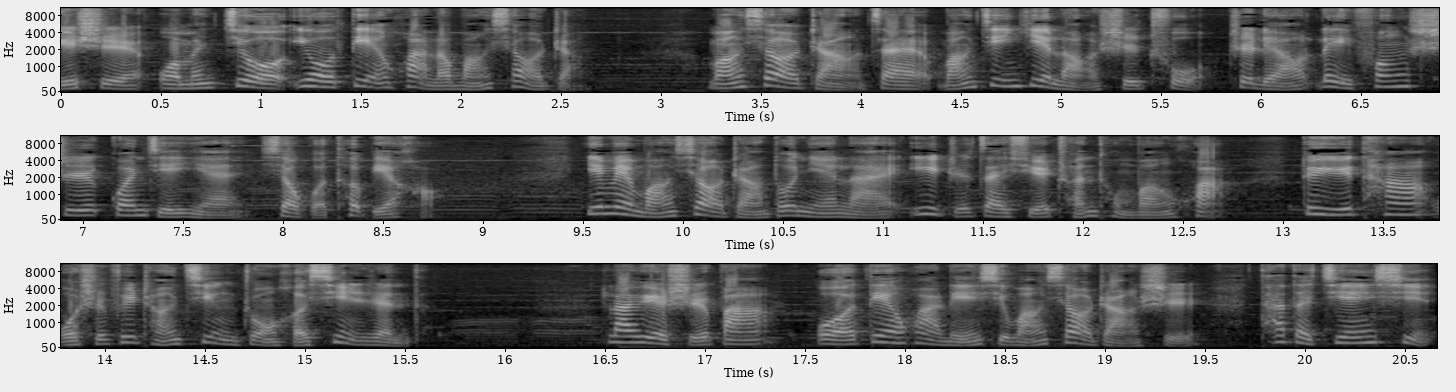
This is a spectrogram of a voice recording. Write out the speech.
于是我们就又电话了王校长。王校长在王进义老师处治疗类风湿关节炎，效果特别好。因为王校长多年来一直在学传统文化，对于他我是非常敬重和信任的。腊月十八，我电话联系王校长时，他的坚信，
